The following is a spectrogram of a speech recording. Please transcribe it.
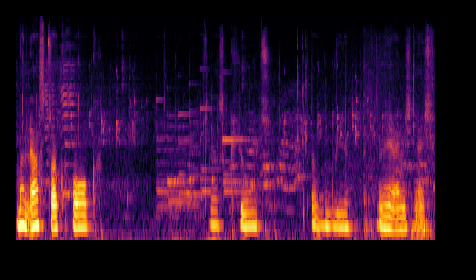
Mein erster Krog. Der ist cute irgendwie. Nee, eigentlich nicht.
